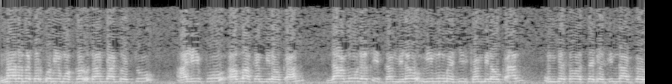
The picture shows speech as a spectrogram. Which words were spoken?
እና ለመተርጎም የሞከሩት አንዳንዶቹ አሊፉ አላህ ከሚለው ቃል ላሙ ለጢፍ ከሚለው ሚሙ መጂድ ከሚለው ቃል እንደተወሰደ ሲናገሩ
